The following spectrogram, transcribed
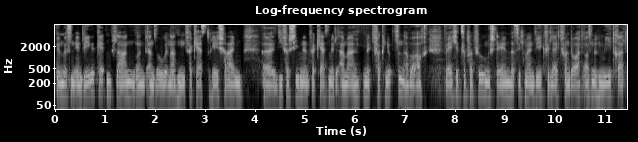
wir müssen in Wegeketten planen und an sogenannten Verkehrsdrehscheiben äh, die verschiedenen Verkehrsmittel einmal mit verknüpfen, aber auch welche zur Verfügung stellen, dass ich meinen Weg vielleicht von dort aus mit dem Mietrad,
